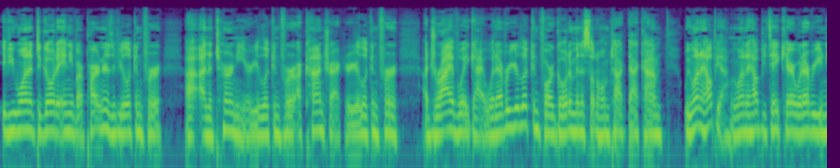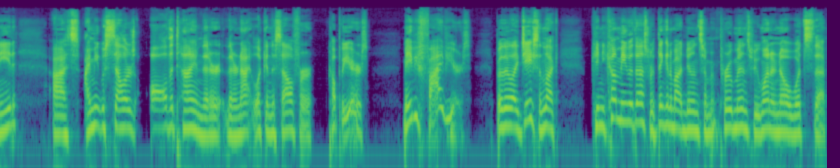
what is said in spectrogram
if you wanted to go to any of our partners, if you're looking for uh, an attorney or you're looking for a contractor, you're looking for a driveway guy, whatever you're looking for, go to minnesotahometalk.com. We want to help you. We want to help you take care of whatever you need. Uh, I meet with sellers all the time that are that are not looking to sell for a couple years, maybe five years, but they're like, Jason, look, can you come meet with us? We're thinking about doing some improvements. We want to know what's the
